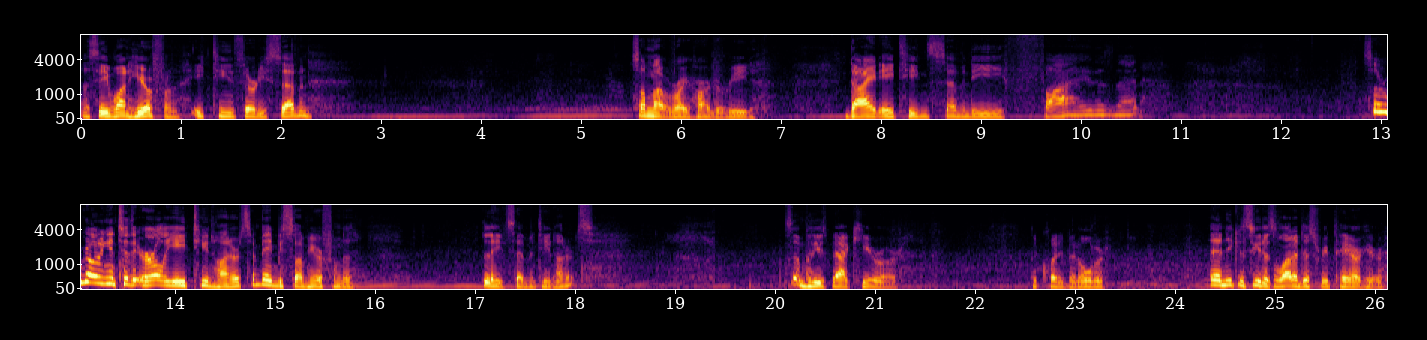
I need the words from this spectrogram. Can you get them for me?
I see one here from 1837. Some them are very hard to read. Died 1875, is that? So we're going into the early 1800s, and maybe some here from the late 1700s. Some of these back here are quite a bit older. And you can see there's a lot of disrepair here.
